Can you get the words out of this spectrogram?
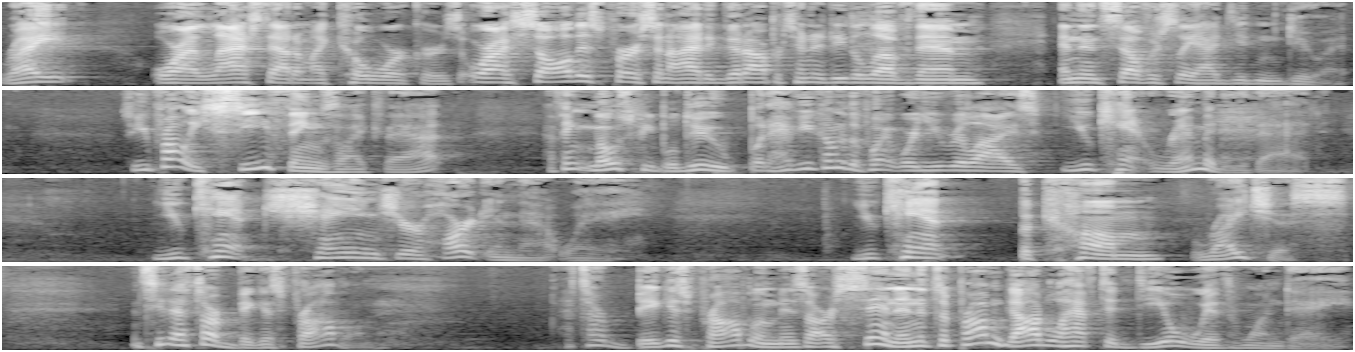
right? Or I lashed out at my coworkers, or I saw this person, I had a good opportunity to love them, and then selfishly I didn't do it. So you probably see things like that. I think most people do, but have you come to the point where you realize you can't remedy that? You can't change your heart in that way. You can't become righteous. And see, that's our biggest problem. That's our biggest problem is our sin. And it's a problem God will have to deal with one day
